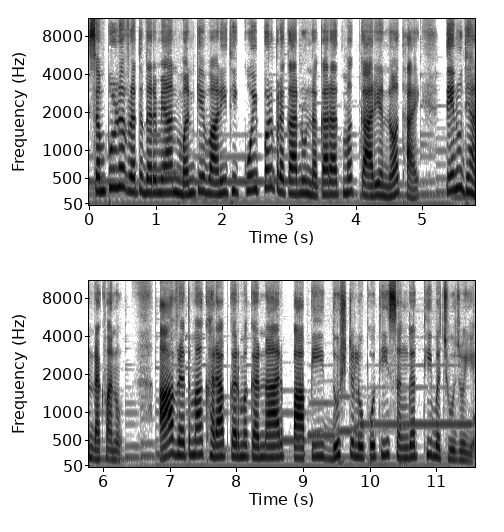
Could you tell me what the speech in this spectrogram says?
સંપૂર્ણ વ્રત દરમિયાન મન કે વાણીથી કોઈ પણ પ્રકારનું નકારાત્મક કાર્ય ન થાય તેનું ધ્યાન રાખવાનું. આ વ્રતમાં ખરાબ કર્મ કરનાર, પાપી, દુષ્ટ લોકોથી સંગતથી બચવું જોઈએ.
